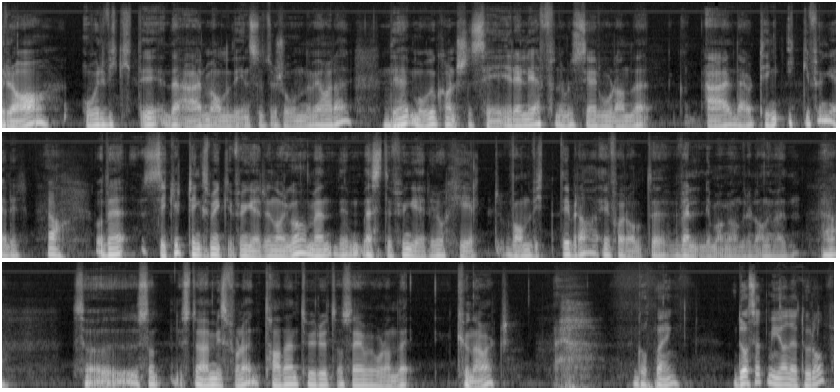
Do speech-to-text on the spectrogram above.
bra og hvor viktig det er med alle de institusjonene vi har her, det må du kanskje se i relieff når du ser hvordan det er der ting ikke fungerer. Ja. Og det er sikkert ting som ikke fungerer i Norge òg, men det meste fungerer jo helt vanvittig bra i forhold til veldig mange andre land i verden. Ja. Så, så hvis du er misfornøyd, ta deg en tur ut og se hvordan det kunne ha vært. Godt poeng. Du har sett mye av det, Torolf?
